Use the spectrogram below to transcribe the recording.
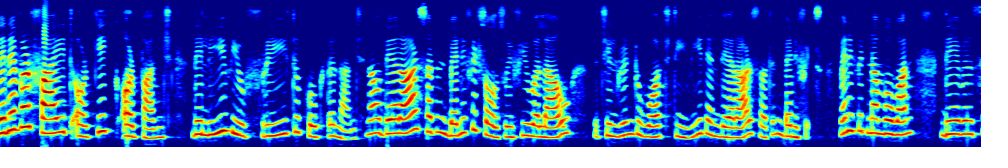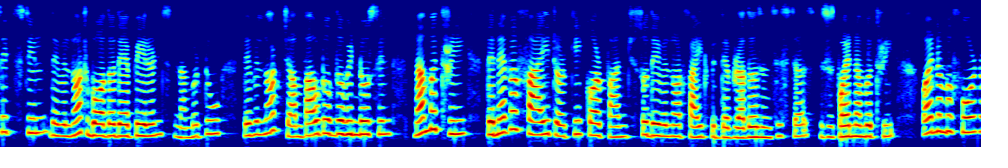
They never fight or kick or punch. They leave you free to cook the lunch. Now, there are certain benefits also. If you allow the children to watch TV, then there are certain benefits. Benefit number one, they will sit still. They will not bother their parents. Number two, they will not jump out of the windowsill. Number three, they never fight or kick or punch, so they will not fight with their brothers and sisters. This is point number three. Point number four,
